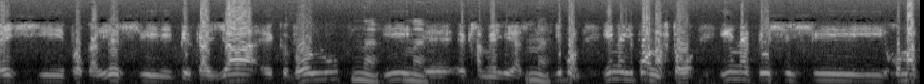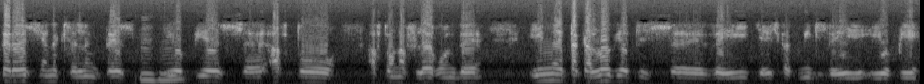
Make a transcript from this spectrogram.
ε, έχει προκαλέσει πυρκαγιά εκδόλου ναι, ή ναι. Ε, εξαμελίας. Ναι. Λοιπόν, είναι λοιπόν αυτό. Είναι επίσης οι χωματερές, οι ανεξελεγκτες οι οποίες αυτό, αυτό να φλέγονται. Είναι τα καλώδια της ΔΕΗ και η σταθμή της ΔΕΗ οι οποίοι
